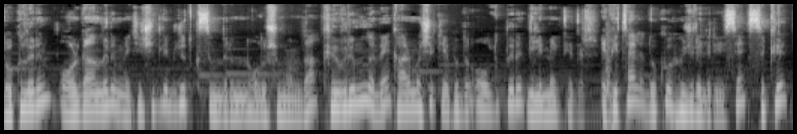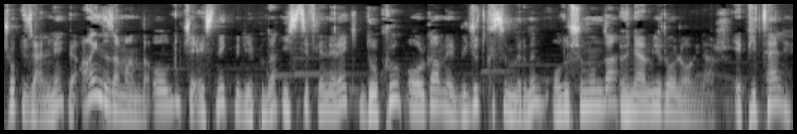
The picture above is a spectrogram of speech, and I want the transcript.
Dokuların, organların ve çeşitli vücut kısımlarının oluşumunda kıvrımlı ve karmaşık yapıda oldukları bilinmektedir. Epitel doku hücreleri ise sıkı, çok düzenli ve aynı zamanda oldukça esnek bir yapıda istiflenerek doku, organ ve vücut kısımlarının oluşumunda önemli rol oynar. Epitel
